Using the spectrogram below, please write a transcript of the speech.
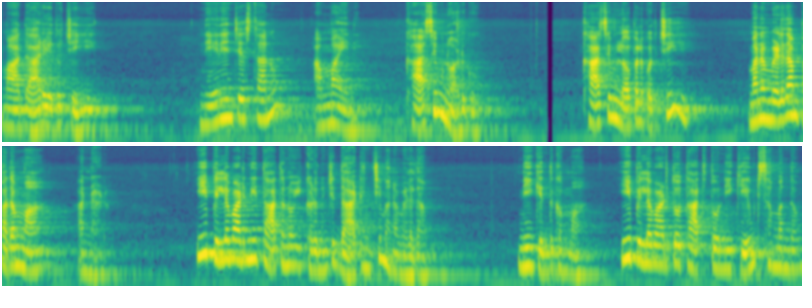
మా దారేదో చెయ్యి. నేనేం చేస్తాను? అమ్మాయిని. కాసింను అడుగు. కాసిం లోపలికొచ్చి మనం వెళదాం పదమ్మా అన్నాడు. ఈ పిల్లవాడిని తాతను ఇక్కడి నుంచి దాటించి మనం వెళదాం. నీకెందుకమ్మా? ఈ పిల్లవాడితో తాతతో నీకేమిటి సంబంధం?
